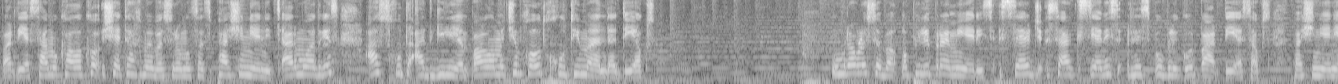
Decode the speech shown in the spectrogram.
პარტია სამოქალაქო შეთანხმებას, რომელსაც ფაშინიანი წარმოადგენს, 105 ადგილიან პარლამენტში მხოლოდ 5 მანდატი აქვს. უმრავლესობა ყოფილი პრემიერის სერჯ სარქსიანის რესპუბლიკურ პარტიას აქვს. ფაშინიანი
